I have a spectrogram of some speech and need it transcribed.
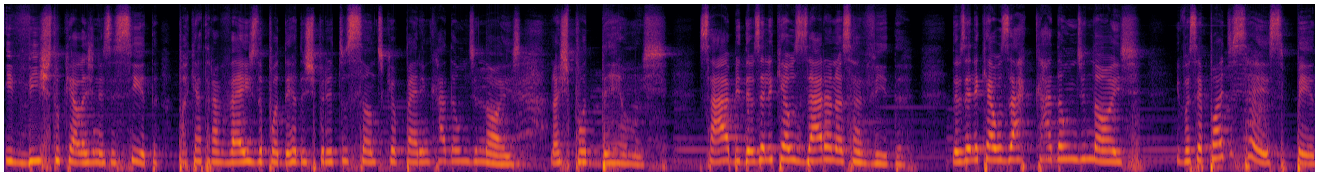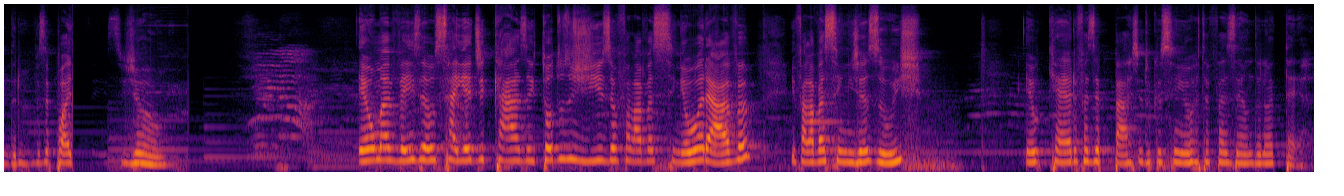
e visto o que elas necessitam, porque através do poder do Espírito Santo que opera em cada um de nós, nós podemos, sabe? Deus ele quer usar a nossa vida. Deus ele quer usar cada um de nós. E você pode ser esse Pedro, você pode ser esse João. Eu uma vez eu saía de casa e todos os dias eu falava assim, eu orava e falava assim, Jesus, eu quero fazer parte do que o Senhor está fazendo na terra.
